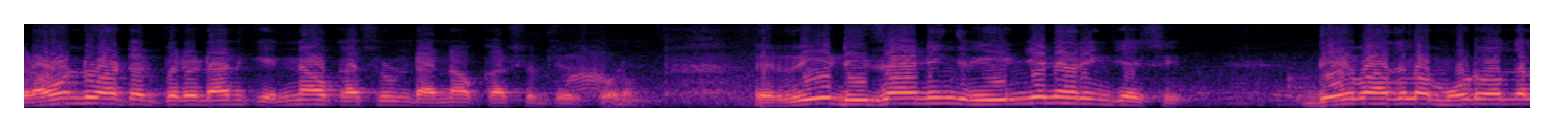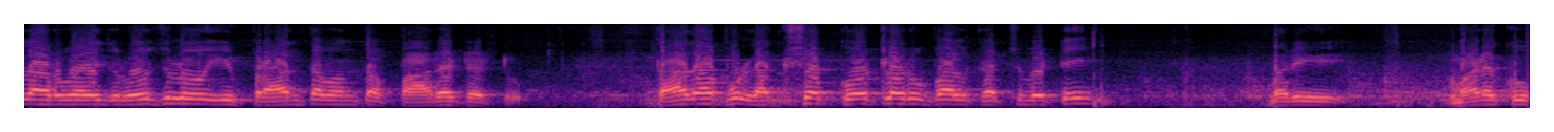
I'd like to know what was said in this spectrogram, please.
గ్రౌండ్ వాటర్ పెరగడానికి ఎన్ని అవకాశాలు ఉంటే అన్ని అవకాశాలు చేసుకోవడం. రీడిజైనింగ్ రీఇంజనీరింగ్ చేసి దేవాదుల మూడు వందల అరవై ఐదు రోజులు ఈ ప్రాంతం అంతా పారేటట్టు. దాదాపు లక్ష కోట్ల రూపాయలు ఖర్చు పెట్టి మరి మనకు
